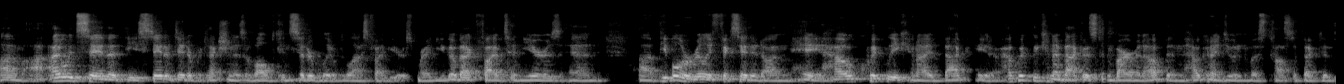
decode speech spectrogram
um, I, would say that the state of data protection has evolved considerably over the last five years. Right, you go back five, ten years, and uh, people are really fixated on, hey, how quickly can I back you know how quickly can I back this environment up, and how can I do it in the most cost-effective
